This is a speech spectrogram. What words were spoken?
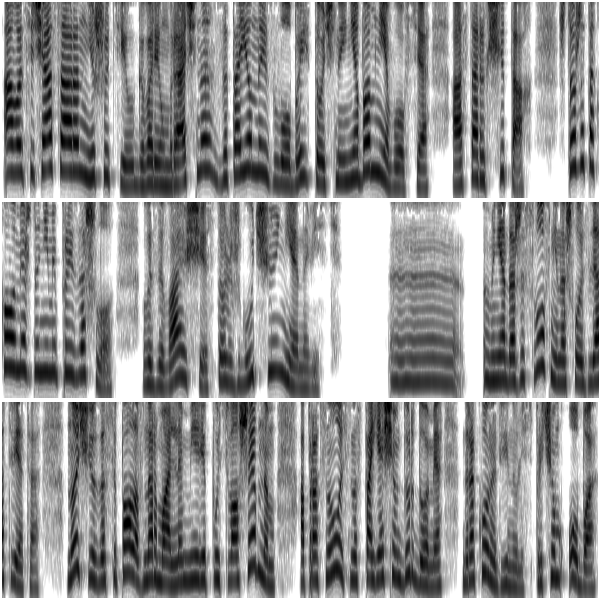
А вот сейчас Аарон не шутил, говорил мрачно, с затаенной злобой, точно и не обо мне вовсе, а о старых счетах. Что же такого между ними произошло, вызывающее столь жгучую ненависть? Э у меня даже слов не нашлось для ответа. Ночью засыпала в нормальном мире, пусть волшебном, а проснулась в настоящем дурдоме. Драконы двинулись, причем оба.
